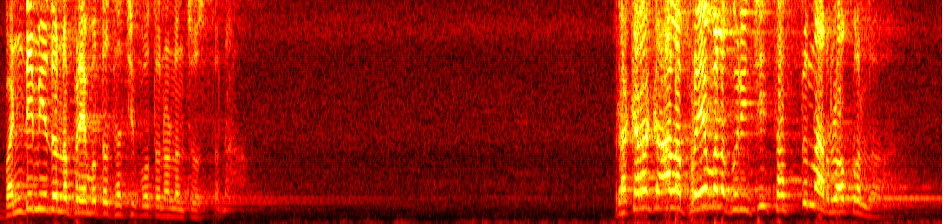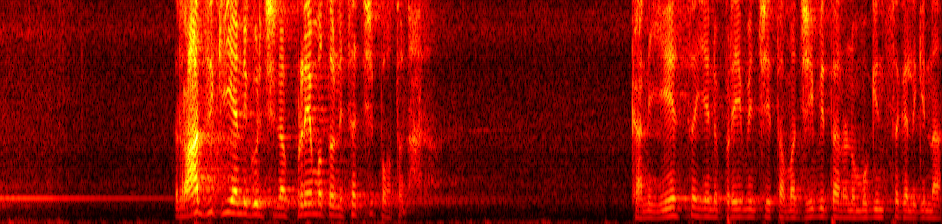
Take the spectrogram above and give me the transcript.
బండి మీద ఉన్న ప్రేమతో చచ్చిపోతున్న వాళ్ళని చూస్తున్నా. రకరకాల ప్రేమల గురించి చస్తున్నారు లోకంలో. రాజకీయాన్ని గురించిన ప్రేమతోని చచ్చిపోతున్నారు. కానీ ఏసయ్యను ప్రేమించి తమ జీవితాలను ముగించగలిగిన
